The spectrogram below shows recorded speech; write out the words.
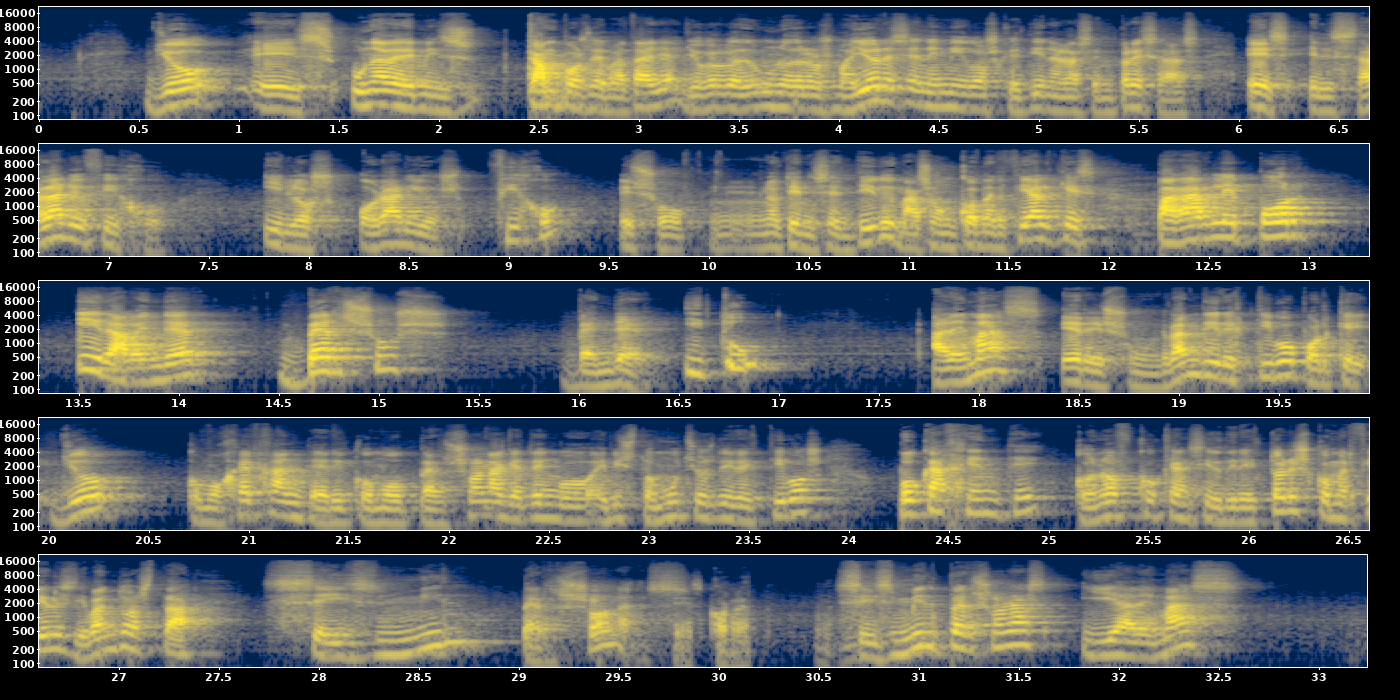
Yo, es una de mis campos de batalla. Yo creo que uno de los mayores enemigos que tienen las empresas es el salario fijo y los horarios fijos. Eso no tiene sentido, y más a un comercial que es pagarle por ir a vender versus vender. Y tú, además, eres un gran directivo porque yo, como headhunter y como persona que tengo, he visto muchos directivos, poca gente conozco que han sido directores comerciales llevando hasta 6.000 personas. es correcto. 6.000 personas y además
